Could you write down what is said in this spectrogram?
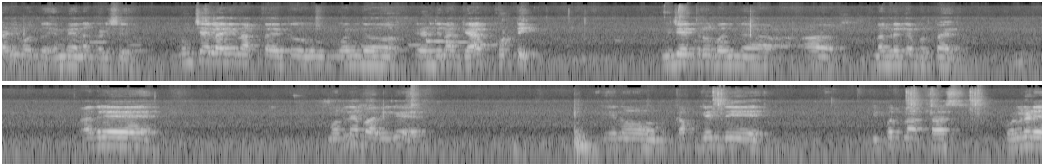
ಆಡಿ ಒಂದು ಹೆಮ್ಮೆಯನ್ನು ಗಳಿಸಿದ್ರು. ಮುಂಚೆ ಎಲ್ಲ ಏನಾಗ್ತಾ ಇತ್ತು, ಒಂದು ಎರಡು ದಿನ ಗ್ಯಾಪ್ ಕೊಟ್ಟು ವಿಜೇತರು ಬಂದ ಆ ನಗರಕ್ಕೆ ಬರ್ತಾಯಿದ್ರು ಆದರೆ ಮೊದಲನೇ ಬಾರಿಗೆ ಏನು ಕಪ್ ಗೆದ್ದು ಇಪ್ಪತ್ನಾಲ್ಕು ತಾಸು ಒಳಗಡೆ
